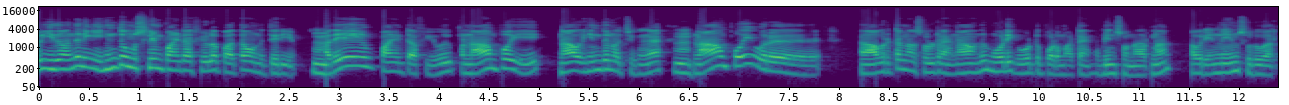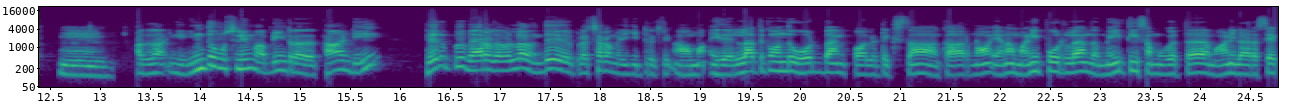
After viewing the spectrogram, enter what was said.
சோ இது வந்து நீங்க ஹிந்து முஸ்லீம் பாயிண்ட் ஆஃப் வியூல பார்த்தா ஒண்ணு தெரியும். அதே பாயிண்ட் ஆஃப் வியூ இப்ப நான் போய் நான் ஒரு ஹிந்துன்னு வச்சுக்கோங்க. நான் போய் ஒரு அவர்கிட்ட நான் சொல்றேன் நான் வந்து மோடிக்கு ஓட்டு போட மாட்டேன் அப்படின்னு சொன்னார்னா அவர் என்னையும் சுடுவார். ம், அதுதான். இங்க இந்து முஸ்லீம் அப்படின்றத தாண்டி வெறுப்பு வேற லெவல்ல வந்து பிரச்சாரம் ஆகிட்டு இருக்கு ஆமா. இது எல்லாத்துக்கும் வந்து ஓட் பேங்க் பாலிடிக்ஸ் தான் காரணம். ஏன்னா மணிப்பூர்ல அந்த மெய்த்தி சமூகத்தை மாநில அரசே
